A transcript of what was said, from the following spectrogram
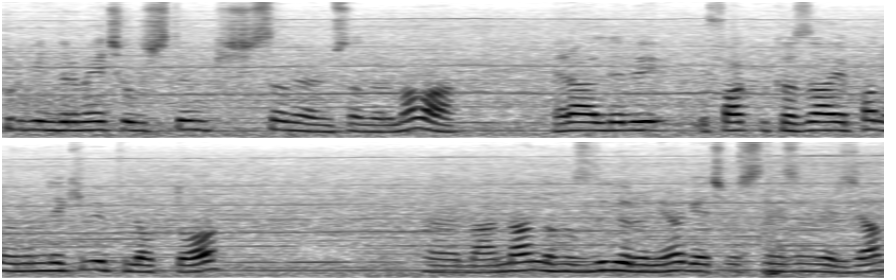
tur bindirmeye çalıştığım kişi sanıyorum sanırım ama herhalde bir ufak bir kaza yapan önümdeki bir pilottu o. E, benden de hızlı görünüyor. Geçmesine izin vereceğim.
